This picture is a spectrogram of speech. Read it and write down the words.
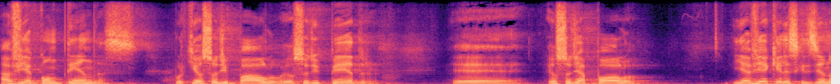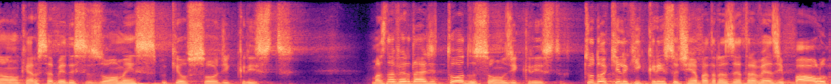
Havia contendas, porque eu sou de Paulo, eu sou de Pedro, é, eu sou de Apolo. E havia aqueles que diziam: Não, não quero saber desses homens, porque eu sou de Cristo. Mas na verdade todos somos de Cristo. Tudo aquilo que Cristo tinha para trazer através de Paulo,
